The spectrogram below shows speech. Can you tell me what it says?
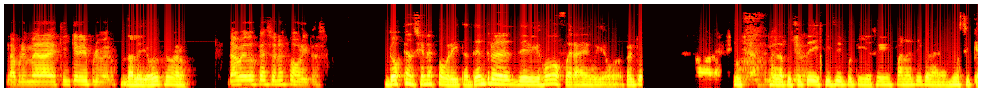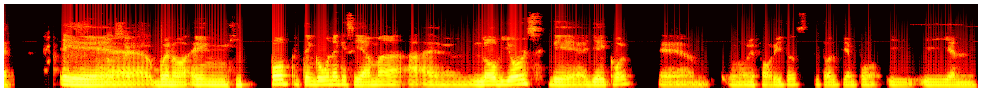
La primera es, ¿quién quiere ir primero? Dale, yo voy primero. Dame dos canciones favoritas. Dos canciones favoritas, dentro de, de videojuegos fuera de videojuegos. me la pusiste difícil porque yo soy un fanático de la música. Eh, bueno, en hip hop tengo una que se llama uh, Love Yours de J. Cole. Eh, uno de mis favoritos de todo el tiempo. Y, y en,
